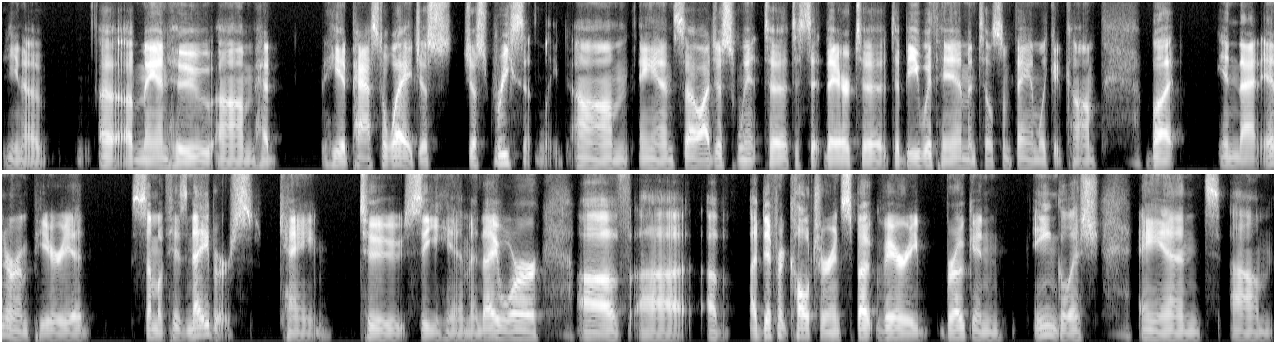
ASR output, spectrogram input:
you know, a, a man who um had he had passed away just just recently. Um, and so I just went to to sit there to to be with him until some family could come. But in that interim period, some of his neighbors came to see him, and they were of uh, of a different culture and spoke very broken English. And um,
